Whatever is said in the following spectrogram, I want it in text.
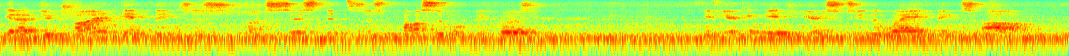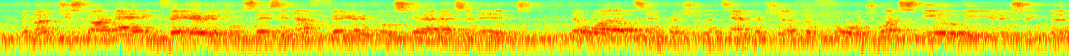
you know, you try and get things as consistent as possible because if you can get used to the way things are, the moment you start adding variables, there's enough variables here as it is. The oil temperature, the temperature of the forge, what steel we're using, the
